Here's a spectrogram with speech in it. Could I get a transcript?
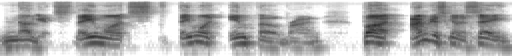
nuggets. They want they want info, Brian. But I'm just gonna say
